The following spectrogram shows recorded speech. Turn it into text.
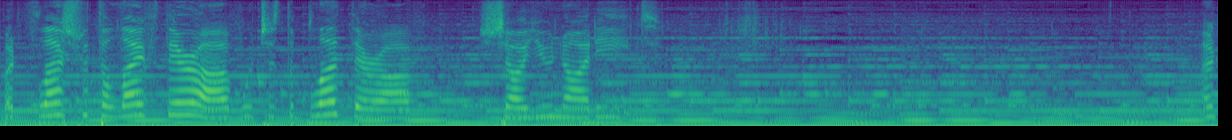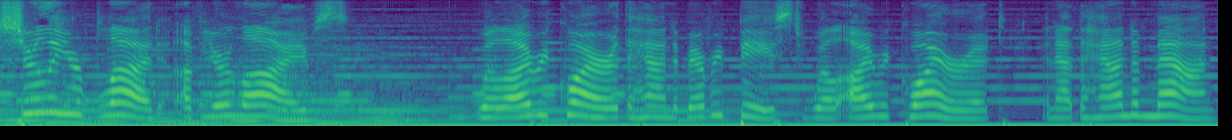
But flesh with the life thereof, which is the blood thereof, shall you not eat. And surely your blood of your lives will I require at the hand of every beast, will I require it, and at the hand of man,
